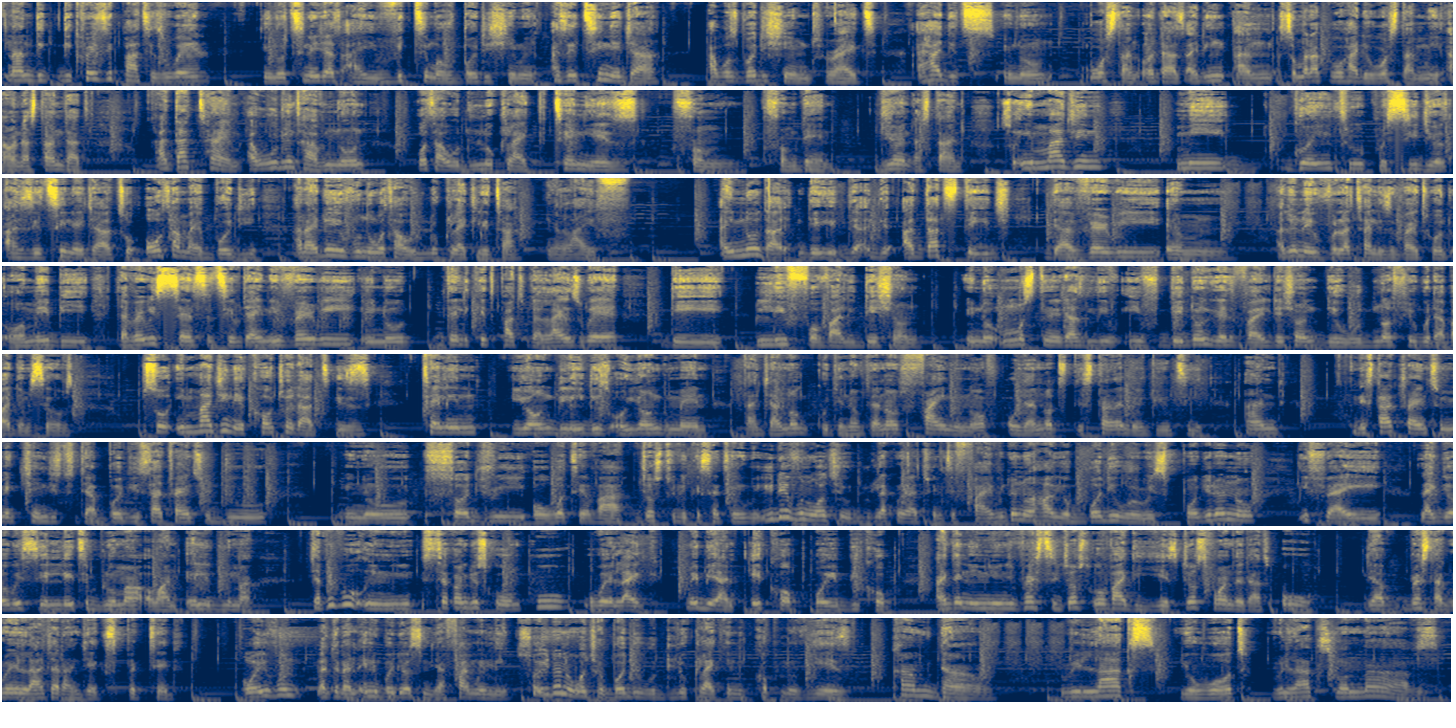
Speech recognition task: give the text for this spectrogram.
And the, the crazy part is when you know teenagers are a victim of body shaming. As a teenager I was body shamed, right? I had it, you know, worse than others. I didn't, and some other people had it worse than me. I understand that. At that time, I wouldn't have known what I would look like 10 years from from then. Do you understand? So imagine me going through procedures as a teenager to alter my body, and I don't even know what I would look like later in life. I know that they, they, they at that stage they are very um, I don't know if volatile is the right word, or maybe they're very sensitive. They're in a very, you know, delicate part of their lives where they live for validation. You know, most teenagers live, if they don't get validation, they would not feel good about themselves. So imagine a culture that is telling young ladies or young men that they're not good enough, they're not fine enough, or they're not the standard of beauty. And they start trying to make changes to their body, start trying to do you know, surgery or whatever just to look a certain way. You don't even know what you look like when you're 25. You don't know how your body will respond. You don't know if you're a, like they always say, late bloomer or an early bloomer. There are people in secondary school who were like maybe an A cup or a B cup, and then in university, just over the years, just found that oh, their breasts are growing larger than they expected, or even larger than anybody else in their family. So you don't know what your body would look like in a couple of years. Calm down, relax your what? Relax your nerves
